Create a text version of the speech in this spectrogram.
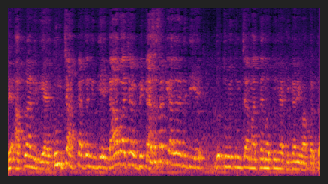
हे आपला निधी आहे. तुमच्या हक्काचा निधी आहे. गावाच्या विकासासाठी आलेला निधी आहे जो तुम्ही तुमच्या माध्यमातून या ठिकाणी वापरता.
